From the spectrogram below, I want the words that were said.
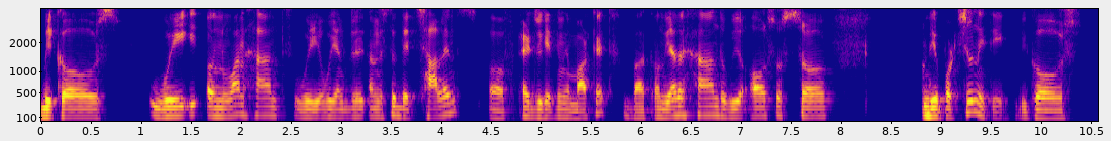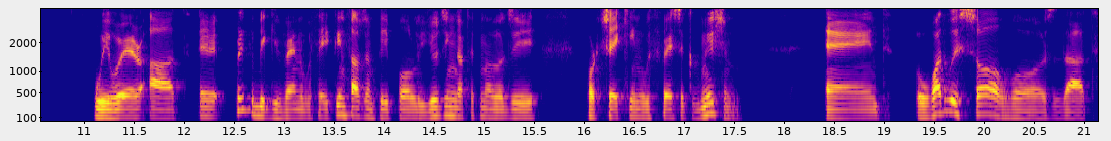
because we on one hand we we understood the challenge of educating the market but on the other hand we also saw the opportunity because we were at a pretty big event with 18,000 people using our technology for checking with face recognition. And what we saw was that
